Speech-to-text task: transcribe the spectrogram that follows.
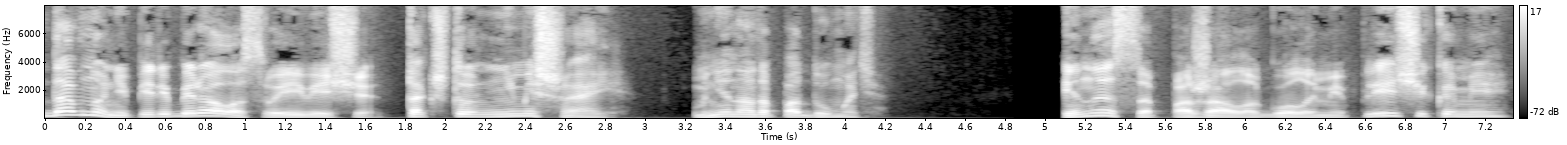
Давно не перебирала свои вещи, так что не мешай. Мне надо подумать». Инесса пожала голыми плечиками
